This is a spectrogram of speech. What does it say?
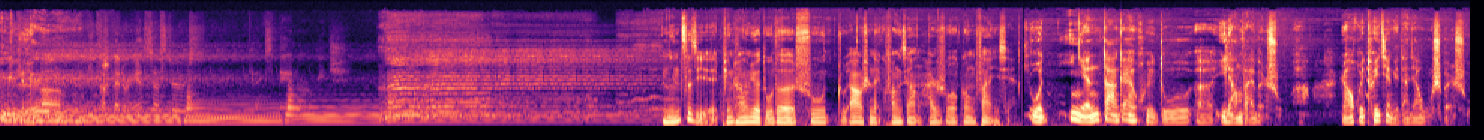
we can 您自己平常阅读的书主要是哪个方向？还是说更泛一些？我一年大概会读呃一两百本书啊，然后会推荐给大家五十本书。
